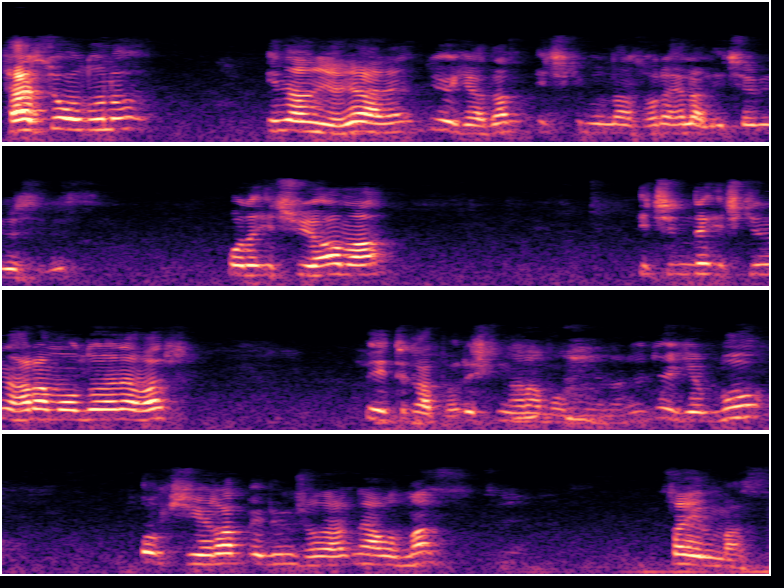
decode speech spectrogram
tersi olduğunu inanıyor. Yani diyor ki adam içki bundan sonra helal içebilirsiniz. O da içiyor ama içinde içkinin haram olduğuna ne var? Bir itikat var. İçkinin haram olduğuna inanıyor. Diyor ki bu o kişiyi Rab edilmiş olarak ne yapılmaz? Sayılmaz.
